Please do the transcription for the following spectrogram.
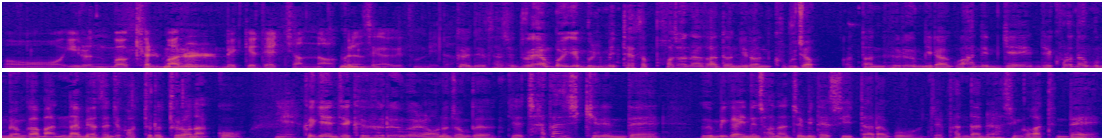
어, 이런 뭐 결말을 음. 맺게 됐지 않나 그런 음. 생각이 듭니다. 그러니까 사실 눈에 안 보이게 물 밑에서 퍼져나가던 이런 구구적 어떤 흐름이라고 하는 게 이제 코로나 국면과 만나면서 이제 겉으로 드러났고 예. 그게 이제 그 흐름을 어느 정도 이제 차단시키는데 의미가 있는 전환점이 될 수 있다라고 이제 판단을 하신 것 같은데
